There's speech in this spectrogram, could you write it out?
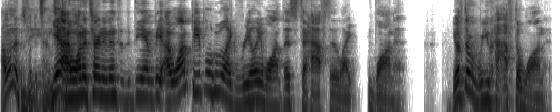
I want to, yeah, like. I want to turn it into the DMV. I want people who like really want this to have to like want it. You have to, you have to want it.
